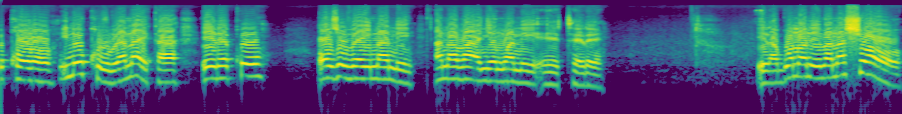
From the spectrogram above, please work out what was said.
ukoro inokoro anaika ereku ozuveinani anava anye nwani etere iragwono ni vanasho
